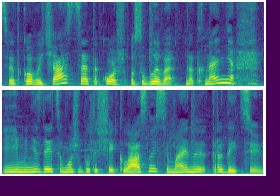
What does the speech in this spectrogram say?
святковий час це також особливе натхнення, і мені здається, може бути ще й класною сімейною традицією.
